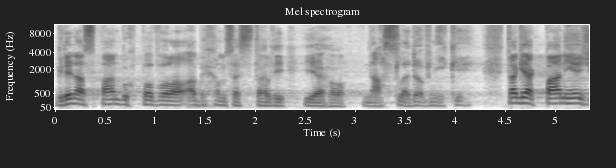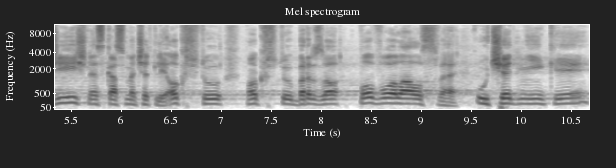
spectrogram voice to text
Kdy nás Pán Bůh povolal, abychom se stali jeho následovníky. Tak jak Pán Ježíš, dneska jsme četli o křtu, o křtu brzo, povolal své učedníky,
